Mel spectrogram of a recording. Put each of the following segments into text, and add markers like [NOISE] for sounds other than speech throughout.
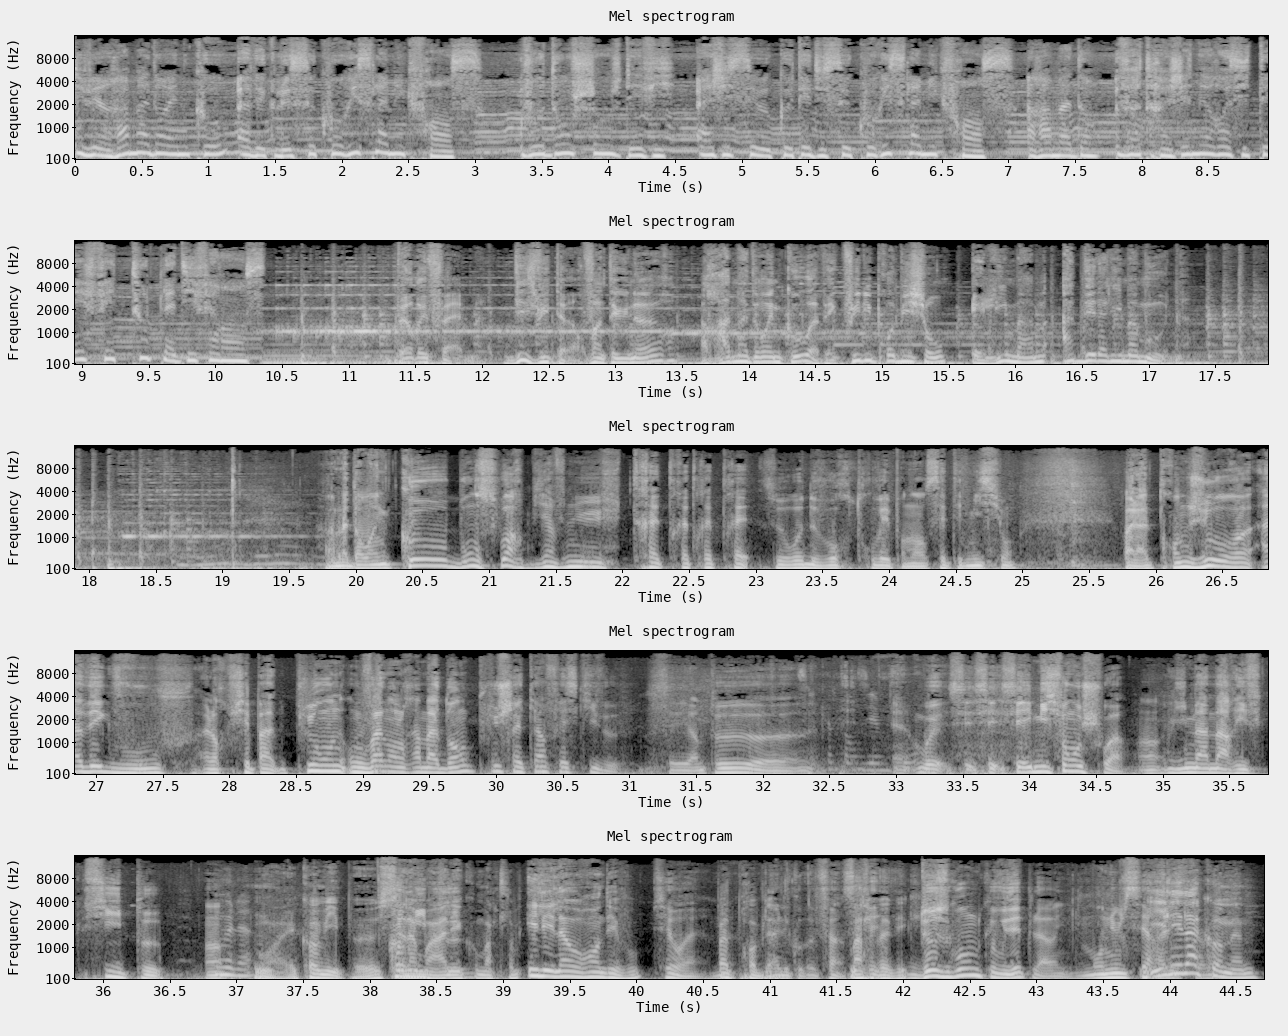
Activez Ramadan Co avec le Secours Islamique France. Vos dons changent des vies. Agissez aux côtés du Secours Islamique France. Ramadan, votre générosité fait toute la différence. Beurre FM, 18h, 21h, Ramadan Co avec Philippe Robichon et l'imam Abdelali Mamoun. Ramadan Co, bonsoir, bienvenue. Très, très, très, très heureux de vous retrouver pendant cette émission. Voilà, 30 jours avec vous. Alors, je sais pas, plus on, on va dans le ramadan, plus chacun fait ce qu'il veut. C'est un peu... Euh, euh, ouais, c'est- c'est c'est émission au choix. hein. L'imam arrive s'il peut. hein. Voilà. Ouais, comme il peut. Salam il peut. Il est là au rendez-vous. C'est vrai. Pas de problème. Enfin, ça fait deux secondes que vous êtes là. Mon ulcère. Il est là quand même.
